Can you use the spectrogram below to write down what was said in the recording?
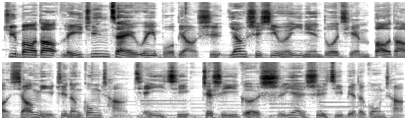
据报道，雷军在微博表示，央视新闻一年多前报道小米智能工厂前一期，这是一个实验室级别的工厂，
